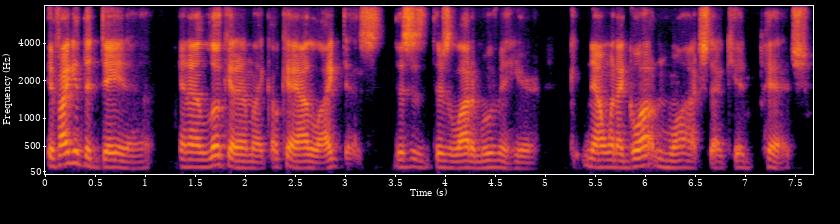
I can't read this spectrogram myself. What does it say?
if I get the data and I look at it, I'm like, okay, I like this. This is there's a lot of movement here. Now when I go out and watch that kid pitch,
